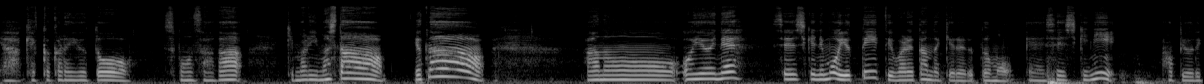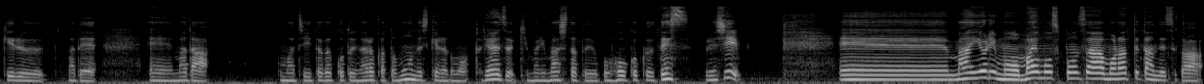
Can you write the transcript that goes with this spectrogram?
いや結果から言うとスポンサーが決まりました。やったー！あのーおいおいね正式にもう言っていいって言われたんだけれども、えー正式に発表できるまで、えーまだお待ちいただくことになるかと思うんですけれどもとりあえず決まりましたというご報告です。嬉しい。えー前よりも前もスポンサーもらってたんですが、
